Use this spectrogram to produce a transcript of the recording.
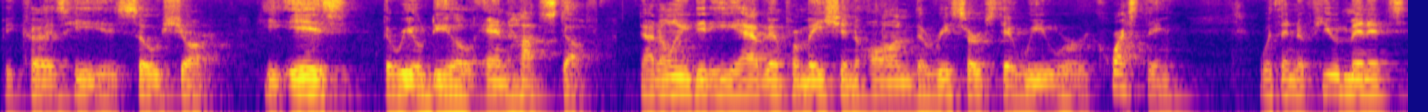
because he is so sharp. He is the real deal and hot stuff. Not only did he have information on the research that we were requesting, within a few minutes,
